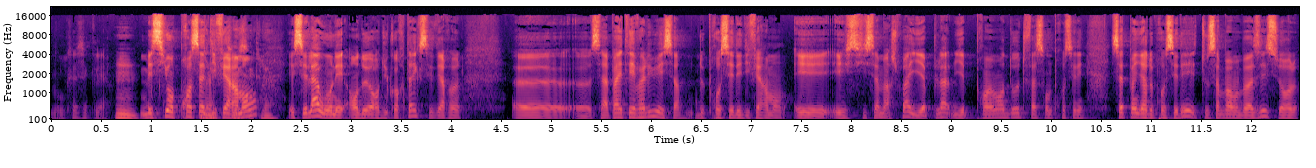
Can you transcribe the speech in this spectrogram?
Donc, ça, c'est clair. Hmm. Mais si on procède différemment, et c'est là où on est en dehors du cortex, c'est-à-dire, euh, ça n'a pas été évalué, ça, de procéder différemment. Et, et si ça marche pas, il y a, plein, il y a probablement d'autres façons de procéder. Cette manière de procéder est tout simplement basée sur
